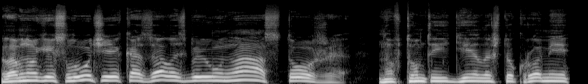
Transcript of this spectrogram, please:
Во многих случаях, казалось бы, у нас тоже — но в том-то и дело, что кроме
